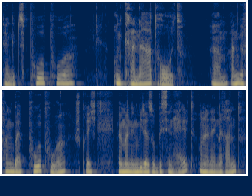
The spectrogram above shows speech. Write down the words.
dann gibt es Purpur und Granatrot. Ähm, angefangen bei Purpur, sprich, wenn man den wieder so ein bisschen hält und an den Rand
